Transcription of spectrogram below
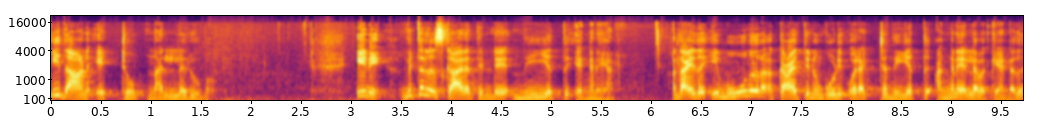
ഇതാണ് ഏറ്റവും നല്ല രൂപം. ഇനി വിത്ര നിസ്കാരത്തിന്റെ നീയത്ത് എങ്ങനെയാണ്? അതായത് ഈ മൂന്ന് റക്കായത്തിനും കൂടി ഒരൊറ്റ നീയത്ത് അങ്ങനെയല്ല വെക്കേണ്ടത്.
